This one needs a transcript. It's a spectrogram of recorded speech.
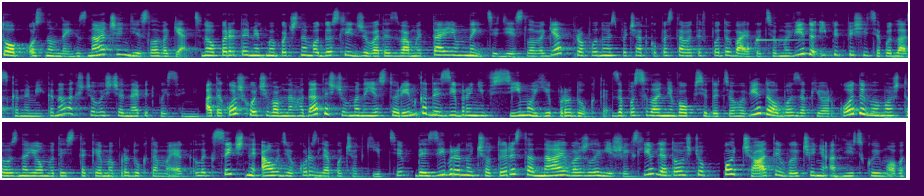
топ основних значень дієслова get. Ну а перед тим як ми почнемо досліджувати з вами таємниці дієслова get, пропоную спочатку поставити вподобайку цьому відео і підпишіться, будь ласка, на мій канал, якщо ви ще не підписані. А також хочу вам нагадати, що в мене є сторінка, де зібрані всі мої продукти. За посиланням в описі до цього відео або за QR-кодом ви можете ознайомитись з такими продуктами, як лексичний аудіокурс для початківців, де зібрано 400 найважливіших слів для того, щоб почати вивчення англійської мови.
